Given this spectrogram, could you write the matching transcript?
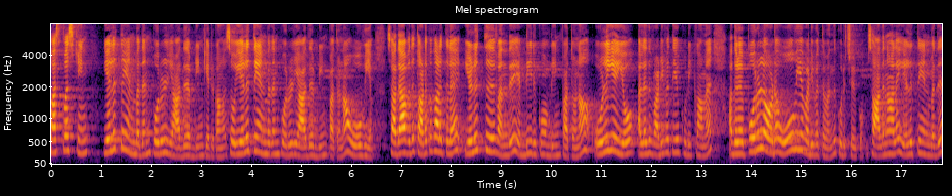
ஃபஸ்ட் கொஸ்டின் எழுத்து என்பதன் பொருள் யாது அப்படின்னு கேட்டிருக்காங்க. ஸோ எழுத்து என்பதன் பொருள் யாது அப்படின்னு பார்த்தோன்னா ஓவியம். ஸோ அதாவது தொடக்க காலத்தில் எழுத்து வந்து எப்படி இருக்கும் அப்படின்னு பார்த்தோன்னா ஒளியையோ அல்லது வடிவத்தையோ குறிக்காம அதோட பொருளோட ஓவிய வடிவத்தை வந்து குறிச்சிருக்கும். ஸோ அதனால் எழுத்து என்பது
